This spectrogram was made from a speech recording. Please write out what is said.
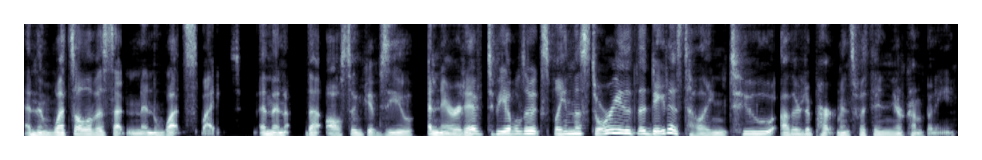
and then what's all of a sudden and what spiked. And then that also gives you a narrative to be able to explain the story that the data is telling to other departments within your company.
